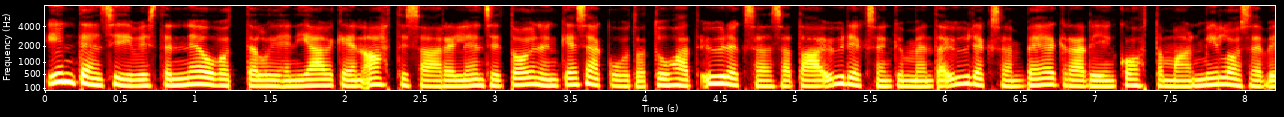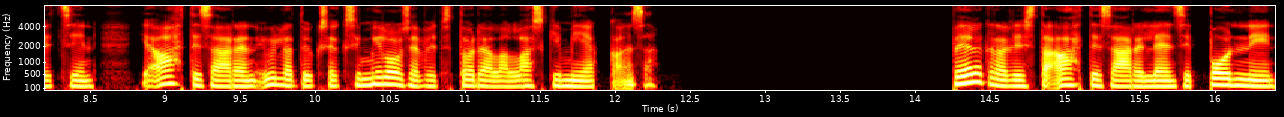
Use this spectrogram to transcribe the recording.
Intensiivisten neuvottelujen jälkeen Ahtisaari lensi toinen kesäkuuta 1999 Belgradiin kohtamaan Milosevitsin ja Ahtisaaren yllätykseksi Milosevic todella laski miekkansa. Belgradista Ahtisaari lensi Ponniin,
